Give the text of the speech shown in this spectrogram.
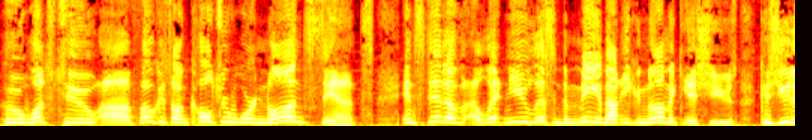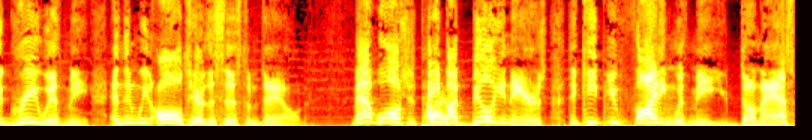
who wants to uh, focus on culture war nonsense instead of uh, letting you listen to me about economic issues because you'd agree with me, and then we'd all tear the system down. Matt Walsh is paid I- by billionaires to keep you fighting with me, you dumbass.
